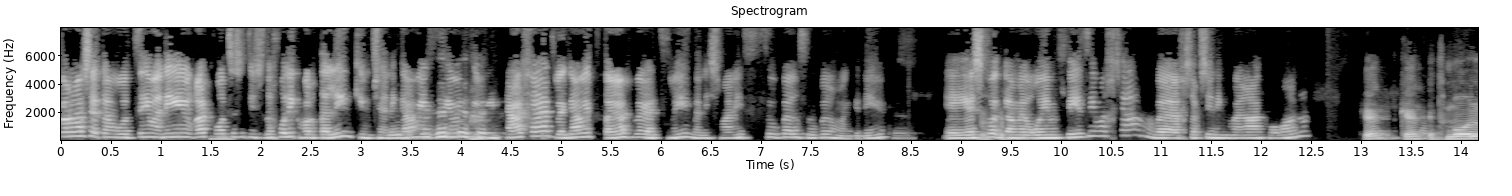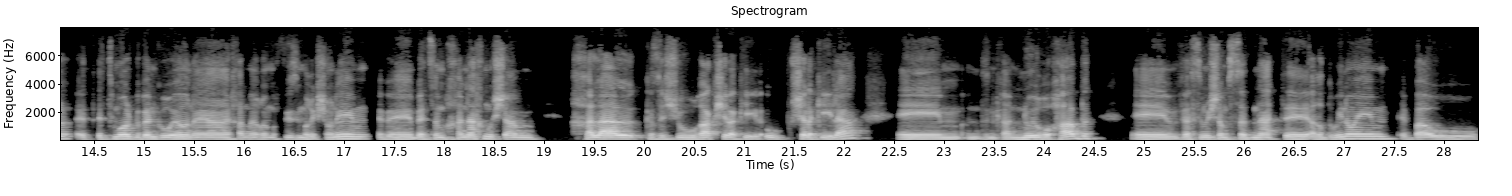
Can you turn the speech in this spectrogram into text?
כל מה שאתם רוצים, אני רק רוצה שתשלחו לי כבר את הלינקים, שאני גם אשים את זה מתחת וגם אצטרף בעצמי, זה נשמע לי סופר סופר מגניב. כן. אה, יש כבר גם אירועים פיזיים עכשיו, ועכשיו שנגמרה הקורונה? כן, כן, אתמול, אתמול בבן גוריון היה אחד מהאירועים הפיזיים הראשונים, ובעצם חנכנו שם חלל כזה שהוא רק של הקהילה, הוא של הקהילה, אמ, זה נקרא נוירו-האב, אמ, ועשינו שם סדנת אה, ארדואינואים, באו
